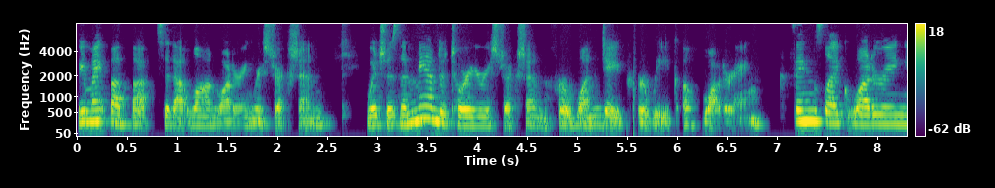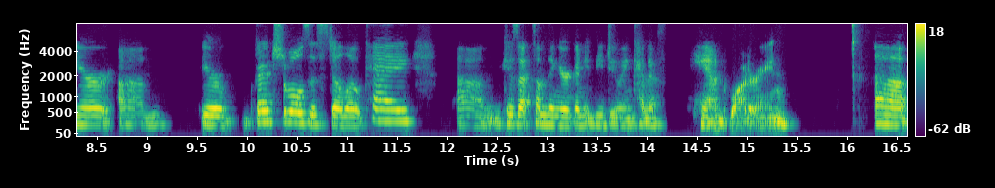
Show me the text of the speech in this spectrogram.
we might bump up to that lawn watering restriction, which is a mandatory restriction for one day per week of watering. Things like watering your um, your vegetables is still okay um, because that's something you're going to be doing kind of hand watering. Uh,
